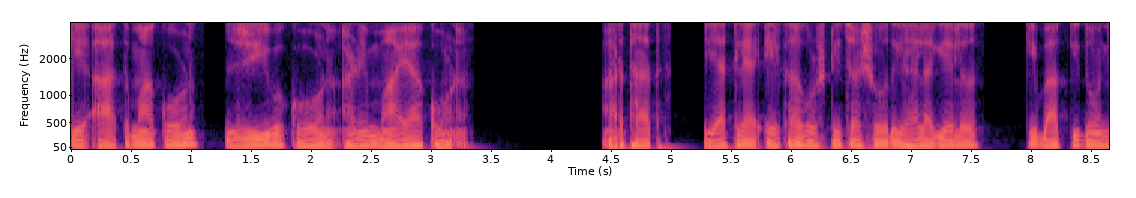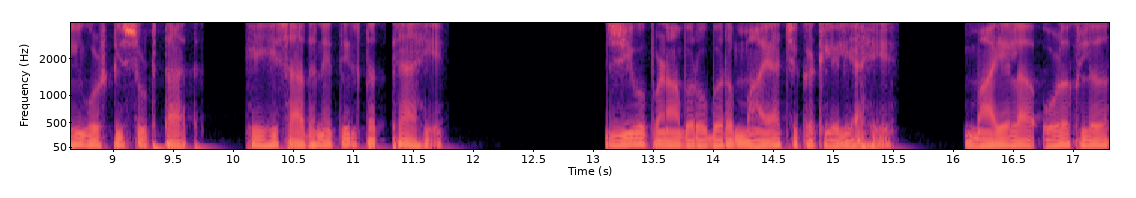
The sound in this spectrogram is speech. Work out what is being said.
की आत्मा कोण जीव कोण आणि माया कोण. अर्थात यातल्या एका गोष्टीचा शोध घ्यायला गेलं की बाकी दोन्ही गोष्टी सुटतात हेही साधनेतील तथ्य आहे. जीवपणाबरोबर माया चिकटलेली आहे. मायेला ओळखलं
